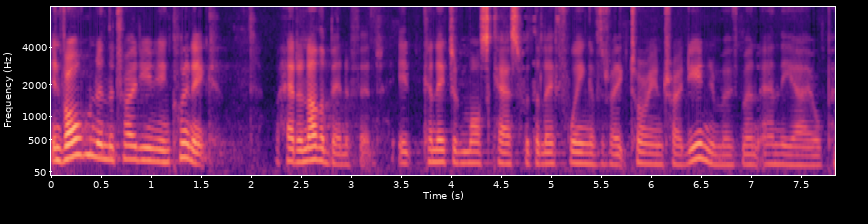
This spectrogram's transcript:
Involvement in the trade union clinic had another benefit. It connected Moss Cass with the left wing of the Victorian trade union movement and the ALP.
